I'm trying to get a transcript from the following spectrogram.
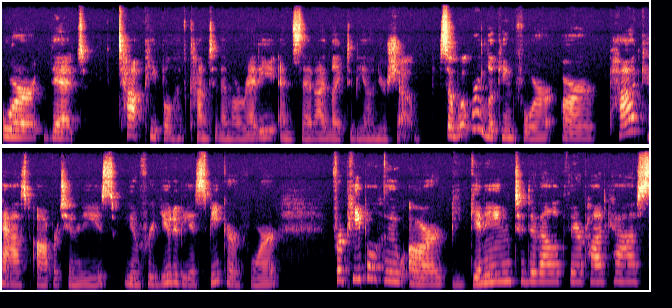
or that top people have come to them already and said I'd like to be on your show. So what we're looking for are podcast opportunities, you know, for you to be a speaker for for people who are beginning to develop their podcasts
